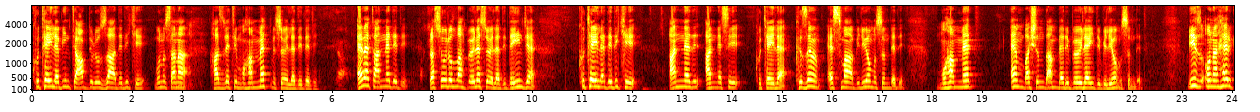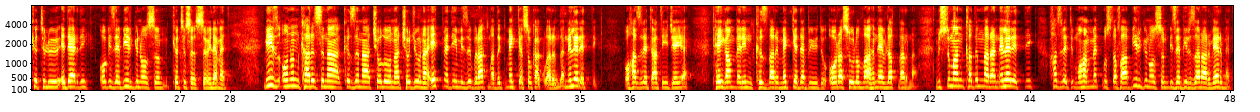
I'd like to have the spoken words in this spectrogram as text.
Kuteyle binti Abdüluzza dedi ki bunu sana Hazreti Muhammed mi söyledi dedi. Evet anne dedi. Resulullah böyle söyledi deyince Kuteyle dedi ki anne annesi Kuteyle kızım Esma biliyor musun dedi. Muhammed en başından beri böyleydi biliyor musun dedi. Biz ona her kötülüğü ederdik. O bize bir gün olsun kötü söz söylemedi. Biz onun karısına, kızına, çoluğuna, çocuğuna etmediğimizi bırakmadık. Mekke sokaklarında neler ettik? O Hazreti Hatice'ye, peygamberin kızları Mekke'de büyüdü. O Resulullah'ın evlatlarına, Müslüman kadınlara neler ettik? Hazreti Muhammed Mustafa bir gün olsun bize bir zarar vermedi.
